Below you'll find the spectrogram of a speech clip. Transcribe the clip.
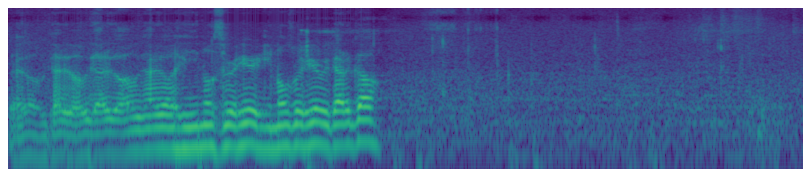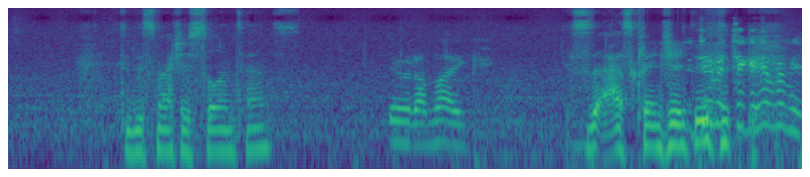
Gotta go, we gotta go, we gotta go, we gotta go. He knows we're here, he knows we're here, we gotta go. Dude, this match is so intense. Dude, I'm like, This is ass clencher, dude, dude. take a hit from me.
